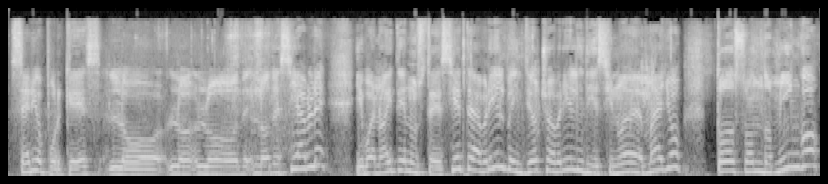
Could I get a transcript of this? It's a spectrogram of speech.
serio porque es lo, lo, lo, lo deseable. Y bueno, ahí tiene usted 7 de abril, 28 de abril y 19 de mayo. Todos son domingo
